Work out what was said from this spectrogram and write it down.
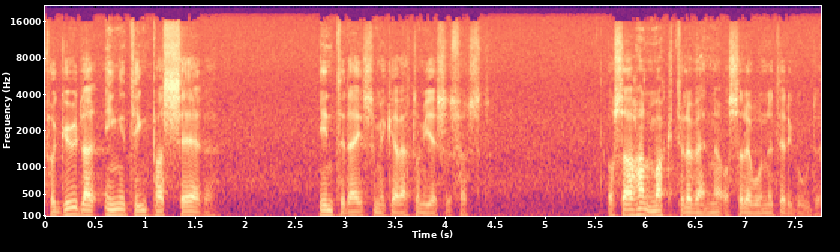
For Gud lar ingenting passere inn til deg som ikke har vært om Jesus først. Og så har han makt til å vende også det vonde til det gode.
